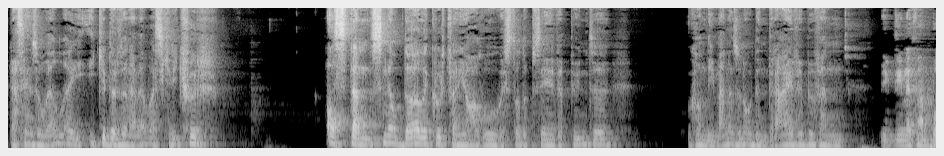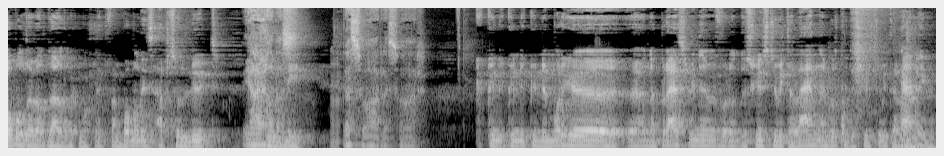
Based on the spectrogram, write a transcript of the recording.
dat zijn zo wel, ik heb er dan wel wat schrik voor. Als het dan snel duidelijk wordt van, ja goed, staat op zeven punten, gaan die mannen zo nog de drive hebben van... Ik denk dat Van Bommel dat wel duidelijk zijn. Van Bommel is absoluut Ja, ja dat, is, niet. dat is waar, dat is waar. Kunnen kun, kun morgen eh, een prijs winnen voor de schoonste witte lijn, dan wil je de schoonste witte lijn Ja. liggen.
